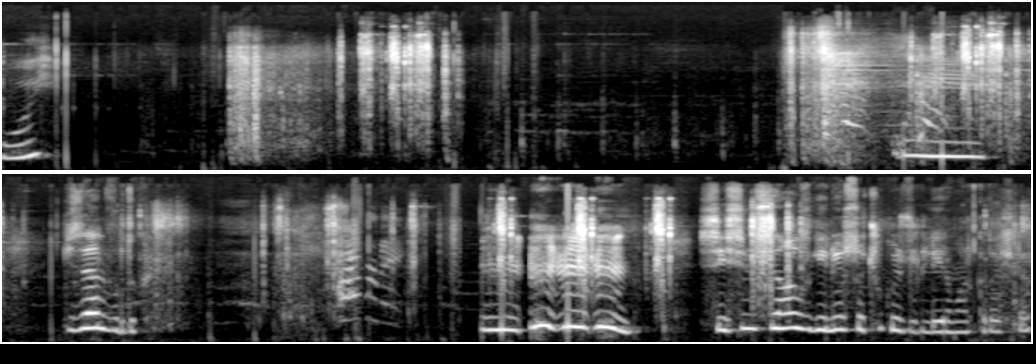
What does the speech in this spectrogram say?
Uy. Uy. Güzel vurduk. Sesim size az geliyorsa çok özür dilerim arkadaşlar.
